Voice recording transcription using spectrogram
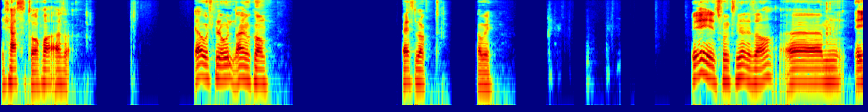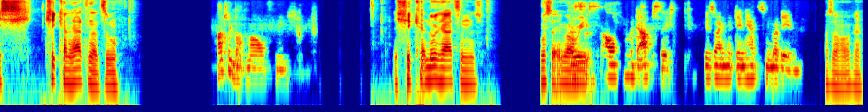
Ich hasse Dropper, also. Ja, ich bin unten angekommen. Base locked. Glaube ich. Okay, jetzt funktioniert es auch. Ähm, ich krieg kein Herzen dazu. Warte doch mal auf mich. Ich krieg null Herzen. Ich muss ja immer Das re. ist auch mit Absicht. Wir sollen mit den Herzen überleben. Achso, okay.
